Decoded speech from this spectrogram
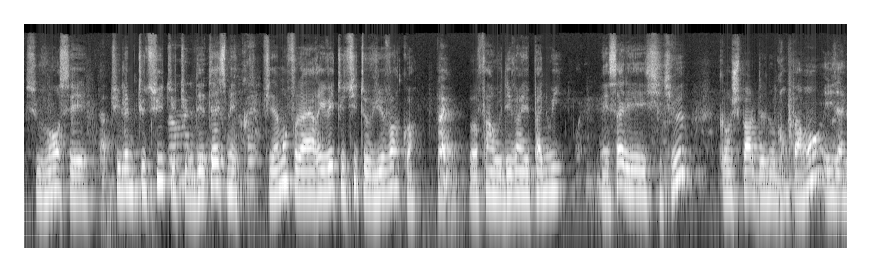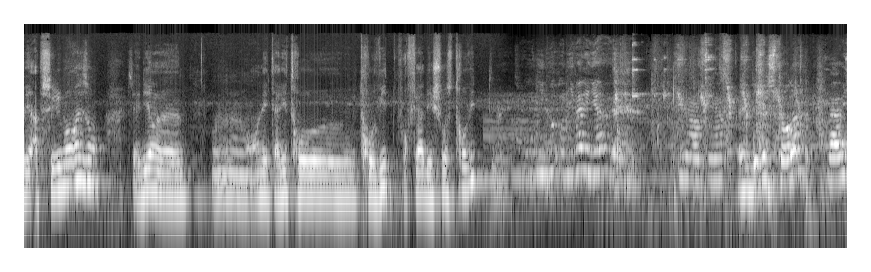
souvent, c'est, tu l'aimes tout de suite, tu, tu le détestes, mais finalement, il faudrait arriver tout de suite au vieux vin, quoi. Enfin, ou des vins épanouis. Mais ça, les, si tu veux, quand je parle de nos grands-parents, ils avaient absolument raison. C'est-à-dire, euh, on, est allé trop, trop vite pour faire des choses trop vite. On y va, les gars a déjà ce temps-là Bah oui.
